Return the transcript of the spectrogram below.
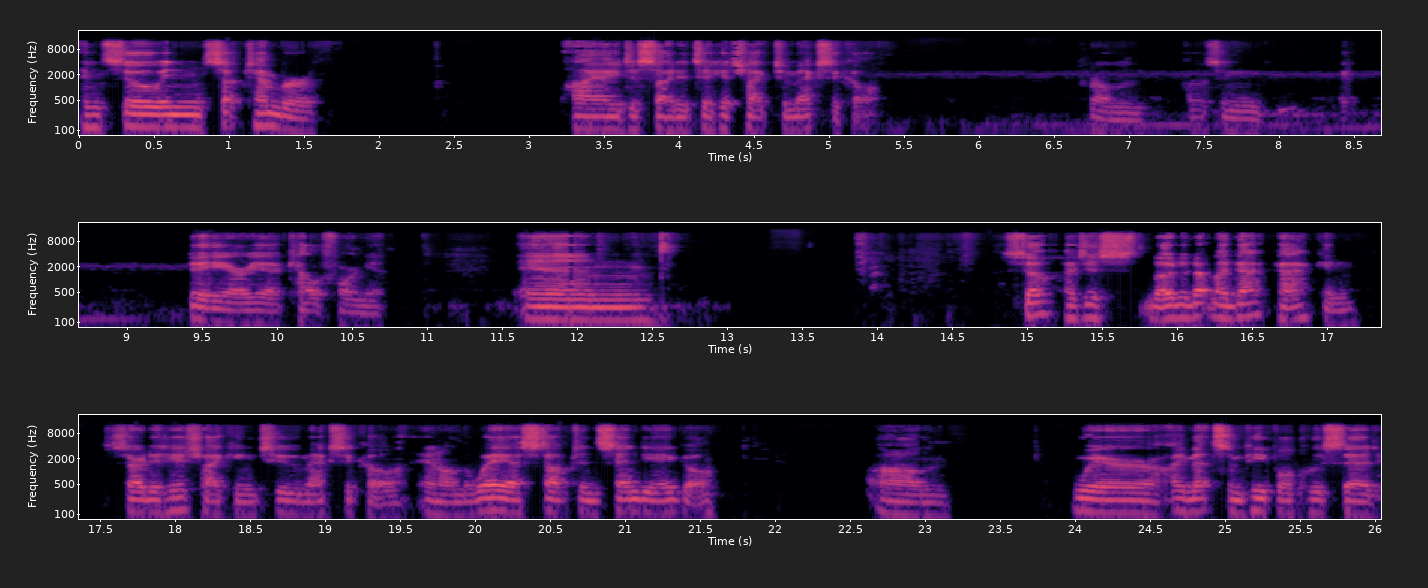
And so in September, I decided to hitchhike to Mexico from, I was in Bay Area, California. And so I just loaded up my backpack and started hitchhiking to Mexico. And on the way, I stopped in San Diego, um, where I met some people who said,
